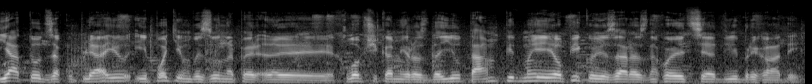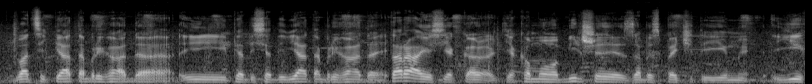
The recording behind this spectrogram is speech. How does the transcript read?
Я тут закупляю і потім везу напер... е, хлопчикам і роздаю там. Під моєю опікою зараз знаходяться дві бригади: 25-та бригада і 59-та бригада. Стараюсь, як якомога більше забезпечити їм їх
